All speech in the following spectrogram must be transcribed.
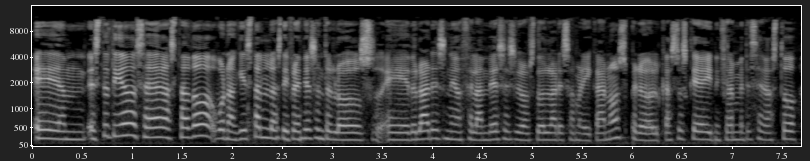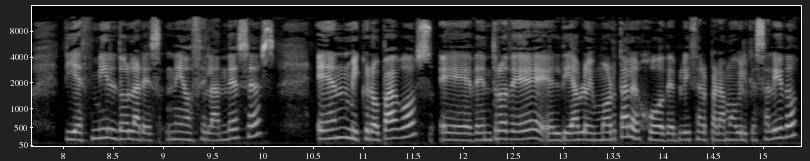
Eh, este tío se ha gastado, bueno, aquí están las diferencias entre los eh, dólares neozelandeses y los dólares americanos, pero el caso es que inicialmente se gastó 10.000 dólares neozelandeses en micropagos eh, dentro de El Diablo Inmortal, el juego de Blizzard para móvil que ha salido,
